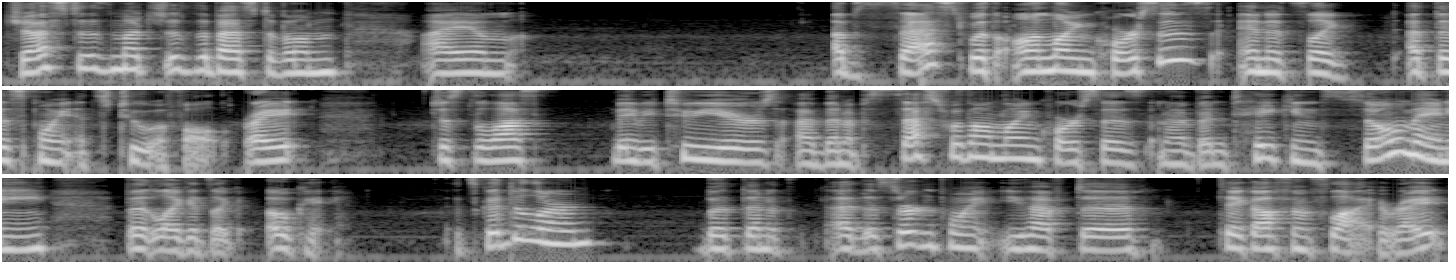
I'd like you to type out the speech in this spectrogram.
just as much as the best of them. I am obsessed with online courses, and it's like at this point, it's to a fault, right? Just the last maybe two years, I've been obsessed with online courses and I've been taking so many, but like it's like, okay, it's good to learn, but then at a certain point, you have to take off and fly, right?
